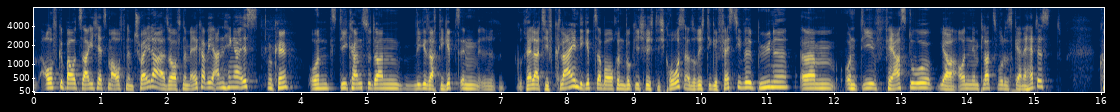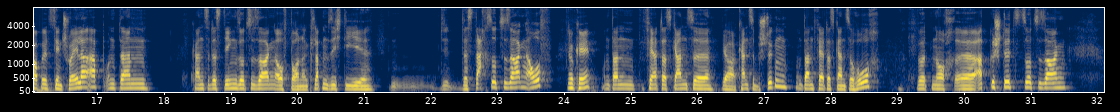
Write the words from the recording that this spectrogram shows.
aufgebaut, sage ich jetzt mal, auf einem Trailer, also auf einem LKW-Anhänger ist. Okay. Und die kannst du dann, wie gesagt, die gibt's in relativ klein, die gibt's aber auch in wirklich richtig groß, also richtige Festivalbühne. Ähm, und die fährst du ja an dem Platz, wo du es gerne hättest, koppelst den Trailer ab und dann kannst du das Ding sozusagen aufbauen. Dann klappen sich die, die das Dach sozusagen auf Okay. und dann fährt das Ganze, ja, kannst du bestücken und dann fährt das Ganze hoch, wird noch äh, abgestützt sozusagen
